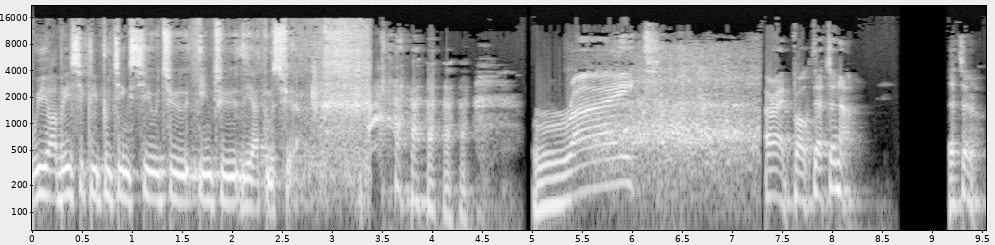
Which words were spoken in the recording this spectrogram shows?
we are basically putting CO2 into the atmosphere. right. All right, folks, that's enough. That's enough.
